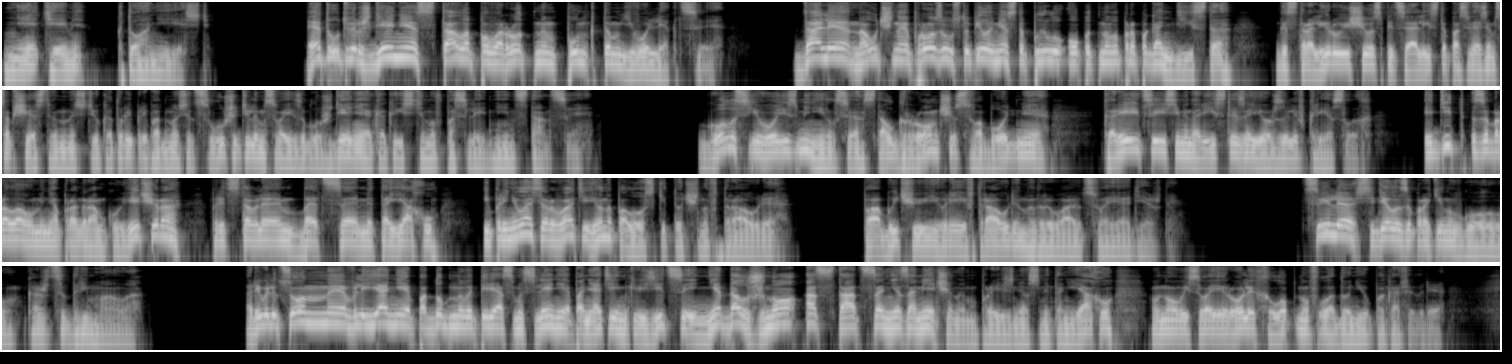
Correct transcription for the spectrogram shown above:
не теми, кто они есть. Это утверждение стало поворотным пунктом его лекции. Далее научная проза уступила место пылу опытного пропагандиста, гастролирующего специалиста по связям с общественностью, который преподносит слушателям свои заблуждения как истину в последней инстанции. Голос его изменился, стал громче, свободнее. Корейцы и семинаристы заерзали в креслах. Эдит забрала у меня программку вечера, представляем БЦ Метаяху, и принялась рвать ее на полоски, точно в трауре. По обычаю евреи в трауре надрывают свои одежды. Циля сидела запрокинув голову, кажется, дремала. Революционное влияние подобного переосмысления понятия инквизиции не должно остаться незамеченным, произнес Нетаньяху в новой своей роли, хлопнув ладонью по кафедре.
